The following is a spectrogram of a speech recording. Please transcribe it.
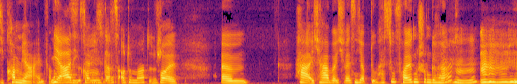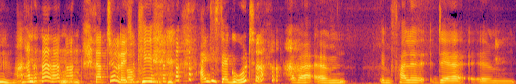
Die kommen ja einfach. Ja, die kommen nicht ganz automatisch. Voll. Ähm, ha, ich habe, ich weiß nicht, ob du, hast du Folgen schon gehört? Natürlich. Okay, eigentlich sehr gut. Aber ähm, im Falle der, ähm,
